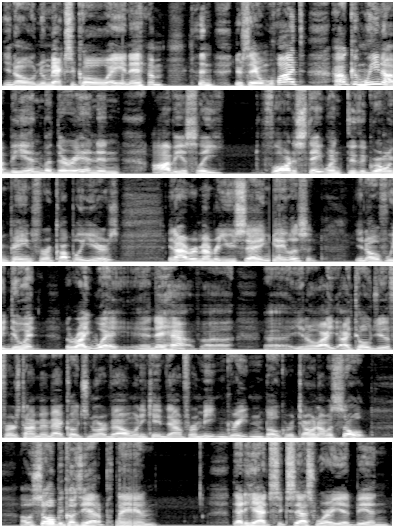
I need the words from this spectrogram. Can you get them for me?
you know New Mexico A and M and you're saying, what? How can we not be in? But they're in. And obviously, Florida State went through the growing pains for a couple of years. And I remember you saying, hey, listen, you know, if we do it the right way, and they have. Uh, uh, you know, I, I told you the first time I met Coach Norvell when he came down for a meet and greet in Boca Raton, I was sold. I was sold because he had a plan, that he had success where he had been.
